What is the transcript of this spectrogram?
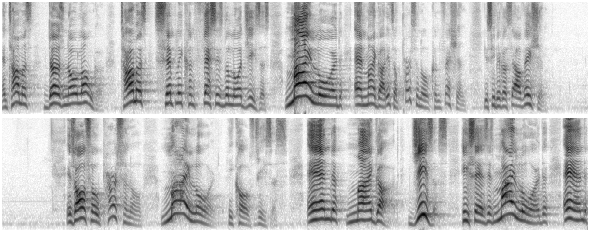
And Thomas does no longer. Thomas simply confesses the Lord Jesus, my Lord and my God. It's a personal confession, you see, because salvation is also personal. My Lord, he calls Jesus, and my God. Jesus, he says, is my Lord and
